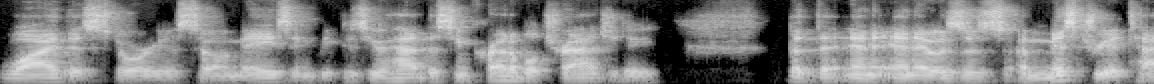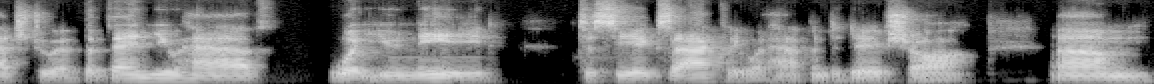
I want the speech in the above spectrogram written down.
why this story is so amazing because you had this incredible tragedy, but the, and and it was a mystery attached to it. But then you have what you need to see exactly what happened to Dave Shaw, um,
